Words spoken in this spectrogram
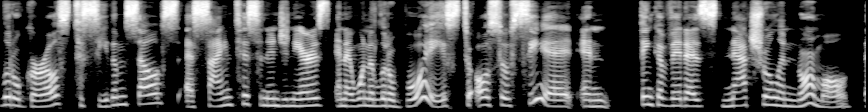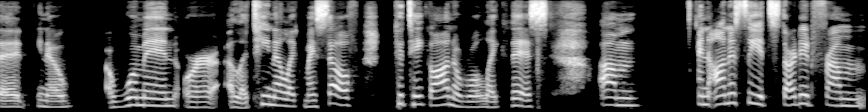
little girls to see themselves as scientists and engineers. And I wanted little boys to also see it and think of it as natural and normal that, you know, a woman or a Latina like myself could take on a role like this. Um, and honestly, it started from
